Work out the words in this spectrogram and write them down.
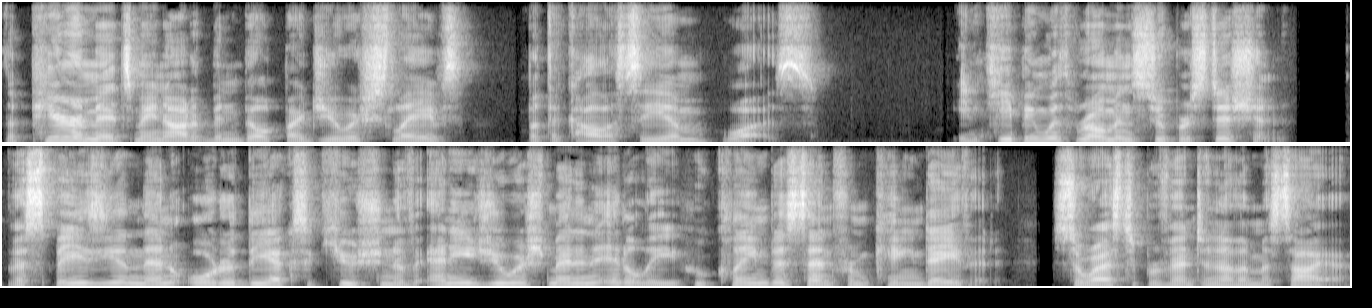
the pyramids may not have been built by Jewish slaves, but the Colosseum was. In keeping with Roman superstition, Vespasian then ordered the execution of any Jewish men in Italy who claimed descent from King David, so as to prevent another Messiah.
